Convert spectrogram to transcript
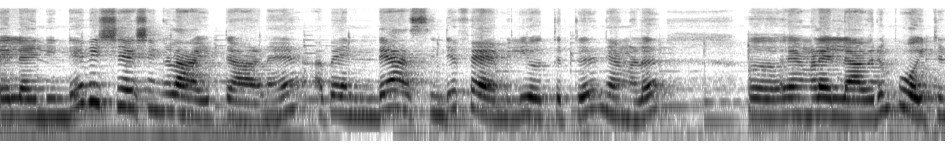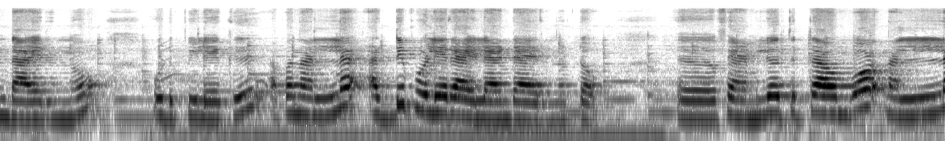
ഐലൻഡിന്റെ വിശേഷങ്ങളായിട്ടാണ്. അപ്പോൾ എന്റെ അസിന്റെ ഫാമിലി ഒത്തിട്ട് ഞങ്ങൾ ഞങ്ങളെല്ലാവരും പോയിട്ടുണ്ടായിരുന്നു ഉടുപ്പിയിലേക്ക് അപ്പോൾ നല്ല അടിപൊളി ഒരു ഐലാൻഡ് ആയിരുന്നു കേട്ടോ ഫാമിലി ഒത്തിട്ടാകുമ്പോൾ നല്ല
